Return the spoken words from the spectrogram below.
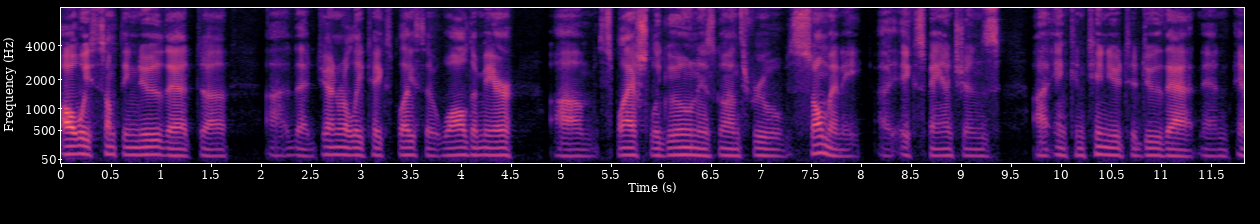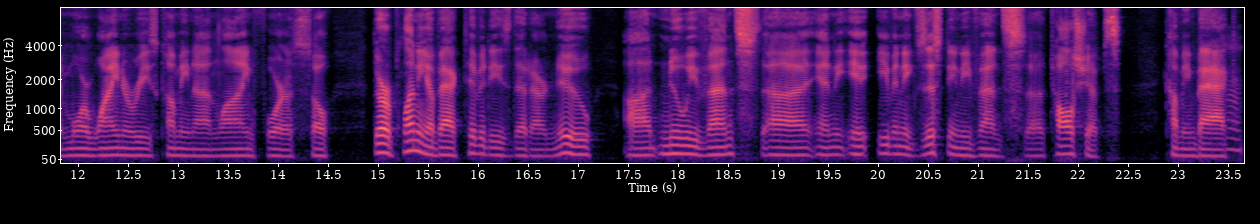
always something new that uh, uh, that generally takes place at Waldameer. Um, Splash Lagoon has gone through so many uh, expansions uh, and continue to do that, and, and more wineries coming online for us. So there are plenty of activities that are new, uh, new events, uh, and e- even existing events, uh, tall ships coming back. Mm.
